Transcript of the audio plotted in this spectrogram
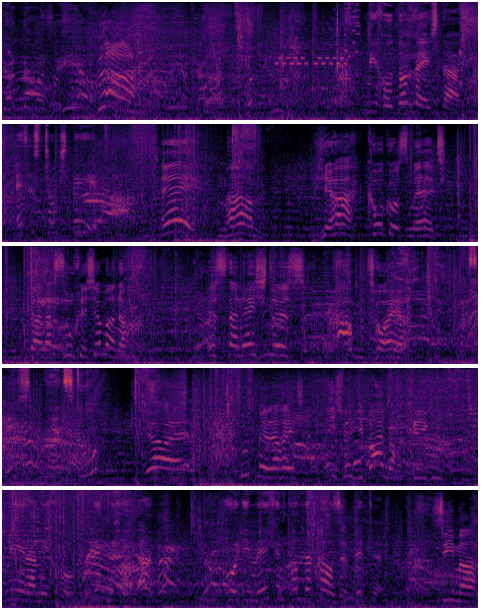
Genau hier. Mijo, ¿dónde estás? Es ist schon spät. Hey, Mom! Ja, Kokosmilch. Danach suche ich immer noch. Ist ein echtes Abenteuer. Meinst du? Ja, äh, tut mir leid. Ich will die Bahn noch kriegen. Mira, Mijo, leg mich nicht an. Hol die Milch und komm nach Hause, bitte. Sima,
